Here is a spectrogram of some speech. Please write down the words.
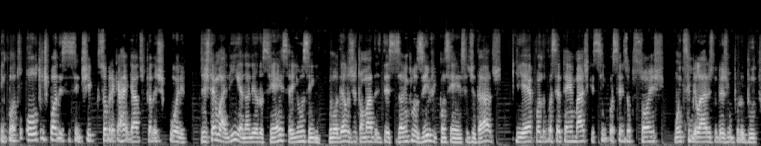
Enquanto outros podem se sentir sobrecarregados pela escolha a gente tem uma linha na neurociência e usa em, modelos de tomada de decisão, inclusive consciência de dados, que é quando você tem mais que cinco ou seis opções muito similares do mesmo produto.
